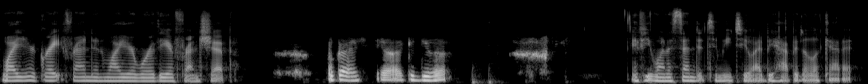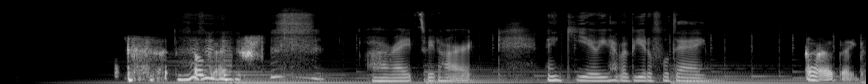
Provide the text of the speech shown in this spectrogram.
Why you're a great friend and why you're worthy of friendship. Okay. Yeah, I can do that. If you want to send it to me too, I'd be happy to look at it. Okay. All right, sweetheart. Thank you. You have a beautiful day. All right, thanks.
